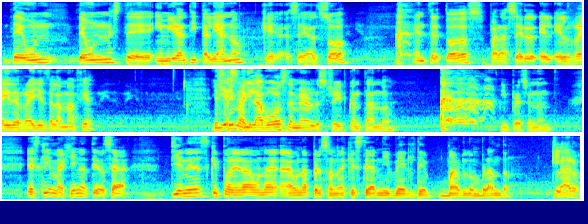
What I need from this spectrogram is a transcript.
de un, de un este, inmigrante italiano que se alzó entre todos para ser el, el- el rey de reyes de la mafia. Es es- y la voz de Meryl Streep cantando. Impresionante. Es que imagínate, o sea, tienes que poner a una, a una persona que esté a nivel de Marlon Brandon. Claro,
